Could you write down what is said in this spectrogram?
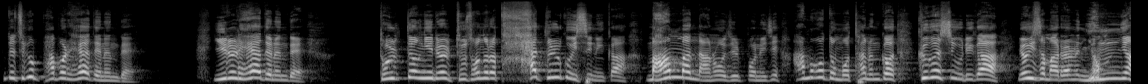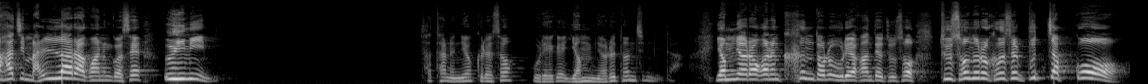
근데 지금 밥을 해야 되는데 일을 해야 되는데 돌덩이를 두 손으로 다 들고 있으니까 마음만 나누어질 뿐이지 아무것도 못하는 것 그것이 우리가 여기서 말하는 염려하지 말라라고 하는 것의 의미입니다. 사탄은요 그래서 우리에게 염려를 던집니다. 염려라고 하는 큰 돌을 우리 가운데 두서 두 손으로 그것을 붙잡고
